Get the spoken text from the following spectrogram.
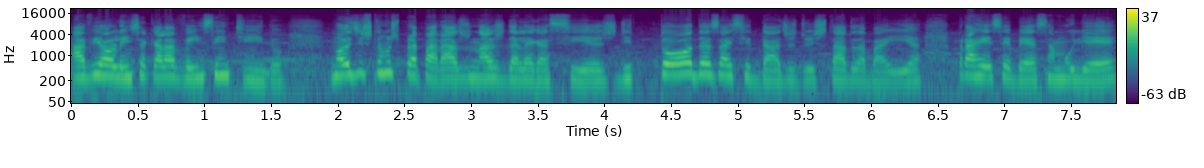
a violência que ela vem sentindo. Nós estamos preparados nas delegacias de todas as cidades do estado da Bahia para receber essa mulher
